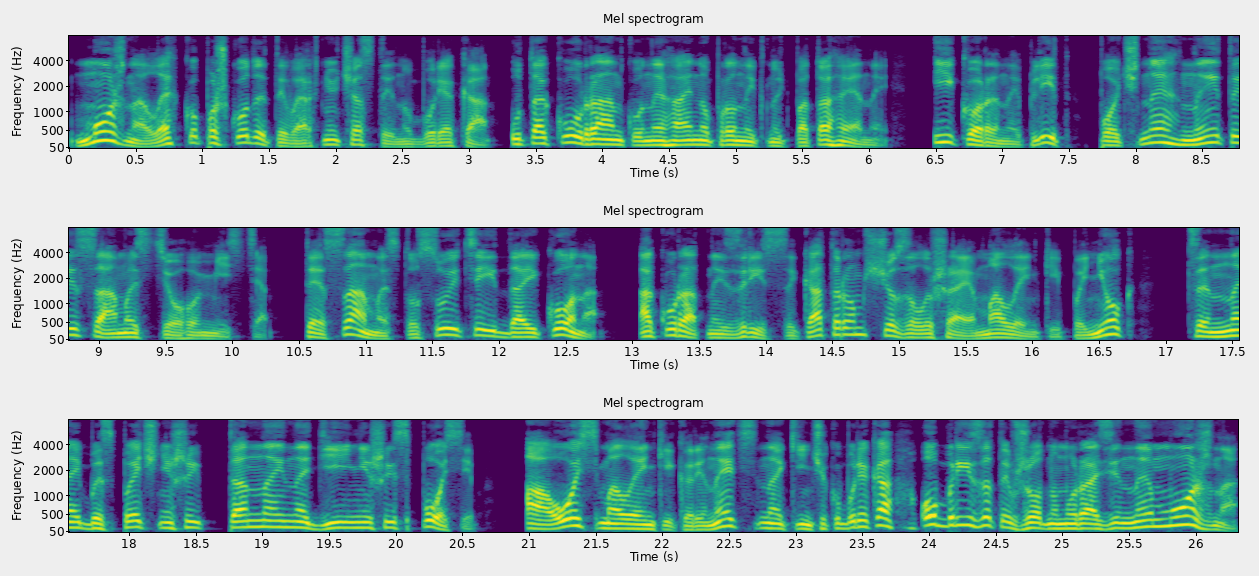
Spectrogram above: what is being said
можна легко пошкодити верхню частину буряка. У таку ранку негайно проникнуть патогени, і коренеплід почне гнити саме з цього місця. Те саме стосується і дайкона. Акуратний зріз секатором, що залишає маленький пеньок, це найбезпечніший та найнадійніший спосіб. А ось маленький корінець на кінчику буряка обрізати в жодному разі не можна.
